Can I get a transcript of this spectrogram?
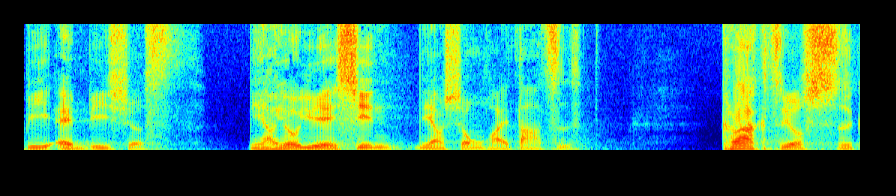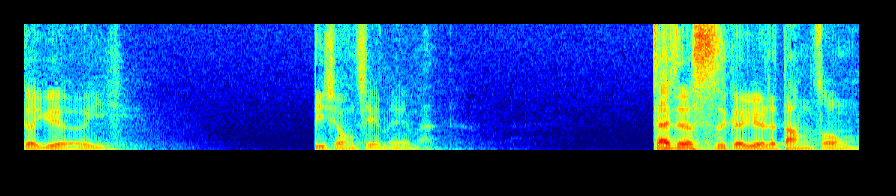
：“Be ambitious，你要有野心，你要胸怀大志。” Clark 只有十个月而已，弟兄姐妹们，在这十个月的当中。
